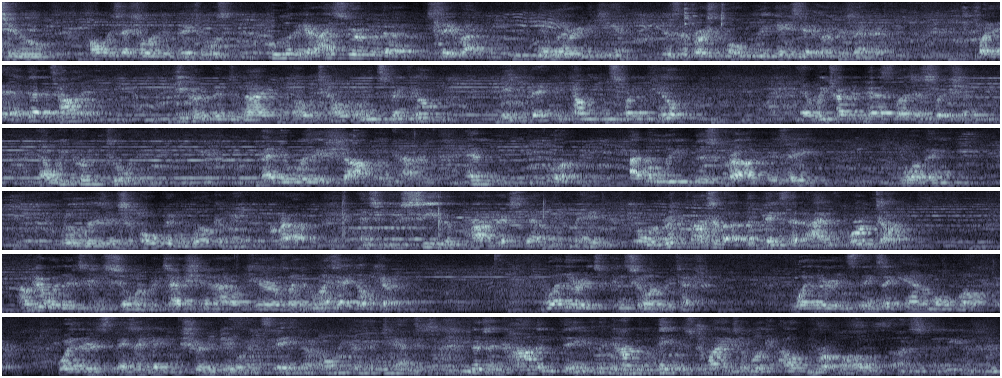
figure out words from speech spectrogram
to homosexual individuals who live here. I served with a state rep named Larry McKeon. He was the first openly gay state representative. But at that time, he could have been denied a hotel room in Springfield, a bank account in Springfield, and we tried to pass legislation, and we couldn't do it. And it was a shocking time. And look, I believe this crowd is a loving, religious, open, welcoming crowd. And so you see the progress that we've made. So when Rick talks about the things that I've worked on, I don't care whether it's consumer protection, I don't care whether, when I say I don't care, whether it's consumer protection, whether it's things like animal welfare, whether it's things like making sure that people can stay in their home because of taxes. There's a common thing. The common thing is trying to look out for all of us.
